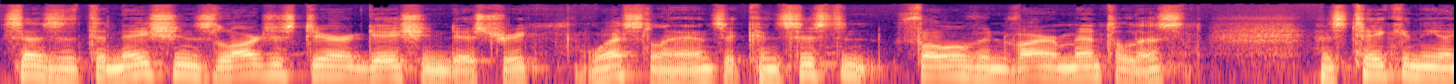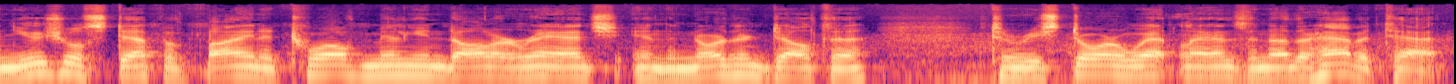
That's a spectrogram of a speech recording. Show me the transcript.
says that the nation's largest irrigation district, Westlands, a consistent foe of environmentalists, has taken the unusual step of buying a $12 million ranch in the northern delta to restore wetlands and other habitat.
